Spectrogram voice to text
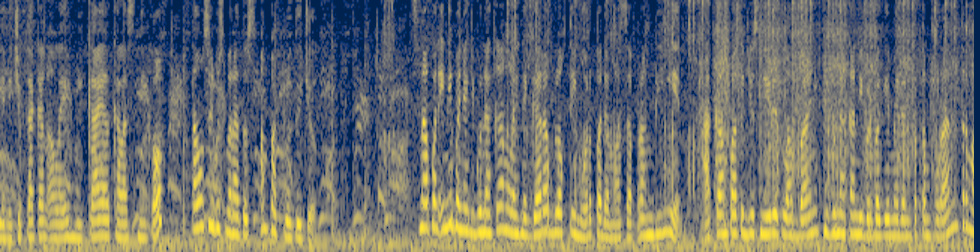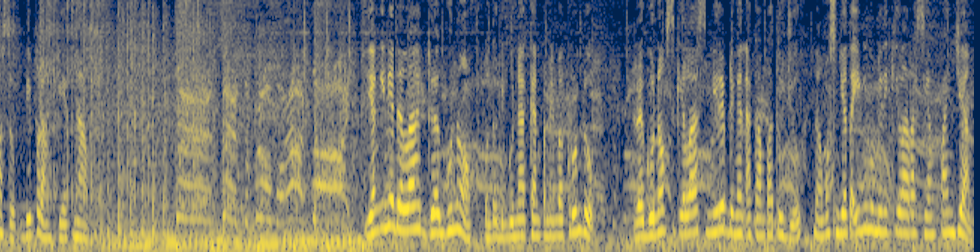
yang diciptakan oleh Mikhail Kalashnikov tahun 1947. Senapan ini banyak digunakan oleh negara blok timur pada masa Perang Dingin. AK-47 sendiri telah banyak digunakan di berbagai medan pertempuran termasuk di Perang Vietnam. Yang ini adalah Dragunov untuk digunakan penembak runduk. Dragunov sekilas mirip dengan AK-47, namun senjata ini memiliki laras yang panjang,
